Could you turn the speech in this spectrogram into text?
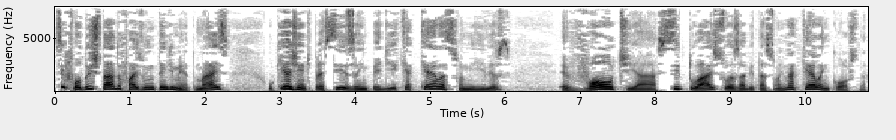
Se for do Estado, faz um entendimento. Mas o que a gente precisa impedir é que aquelas famílias é, volte a situar as suas habitações naquela encosta.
